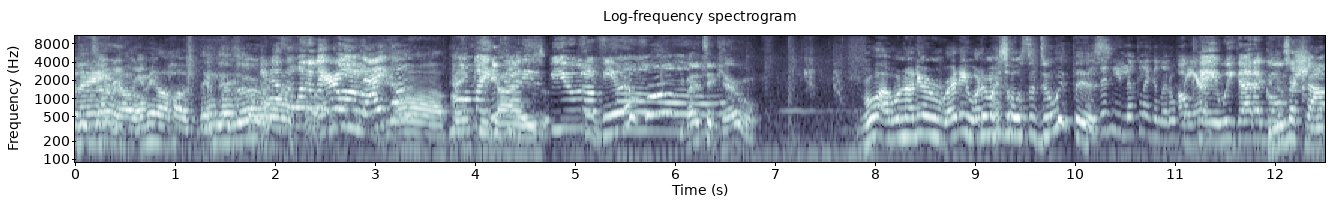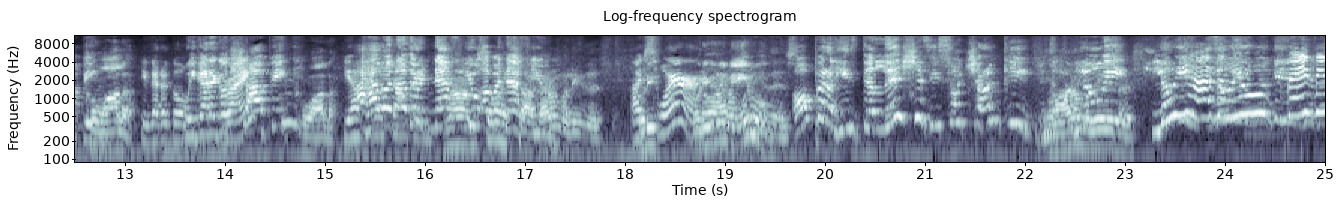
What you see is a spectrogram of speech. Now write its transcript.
playing. deserve No, bro. give me a hug. Thank You you deserve He doesn't want to let go. you like him? Oh, thank oh my you God, guys. he's beautiful. beautiful? You better take care of him. Bro, I'm not even ready. What am I supposed to do with this? Doesn't he look like a little bear? Okay, we gotta He go looks like a shopping. koala. You gotta go. We gotta go Right? shopping. Koala. You I have, to have go another shopping. No, nephew I'm of so a in shock. I don't believe this. I What swear. what are you No, I gonna name him? this. Oh, but he's delicious. He's so chunky. No, I don't Louis, believe this. Louis has a new Look at your baby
